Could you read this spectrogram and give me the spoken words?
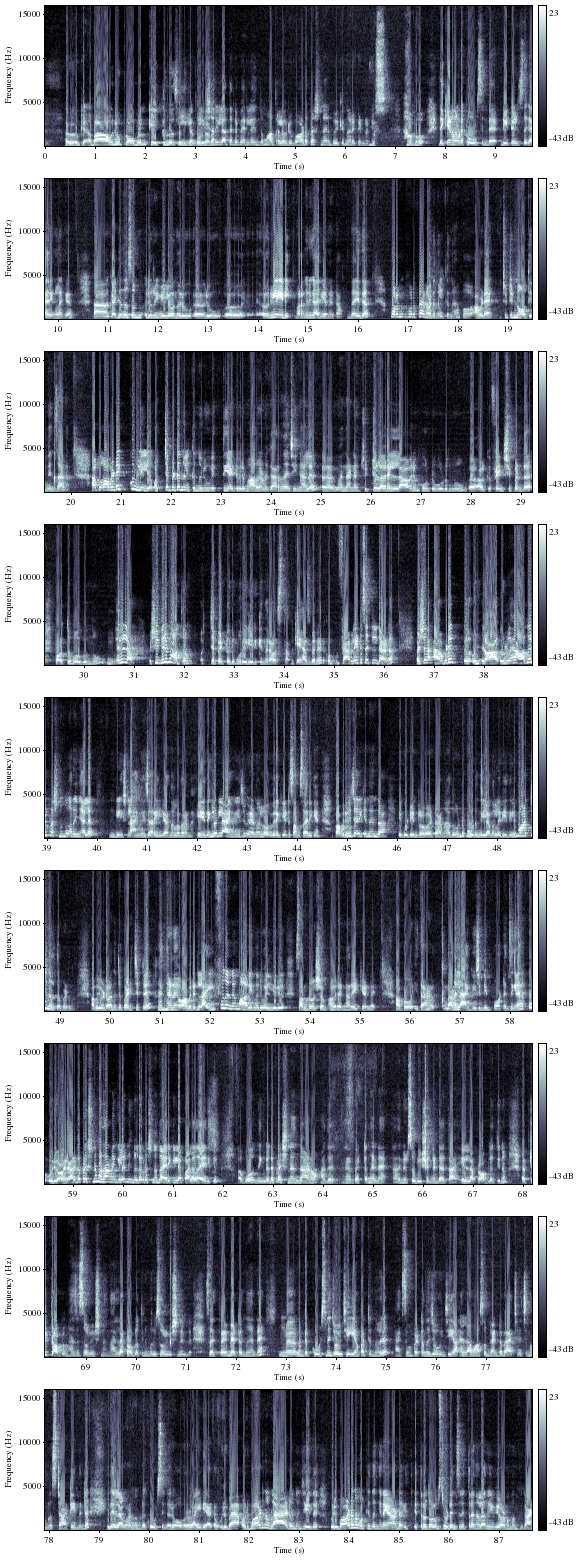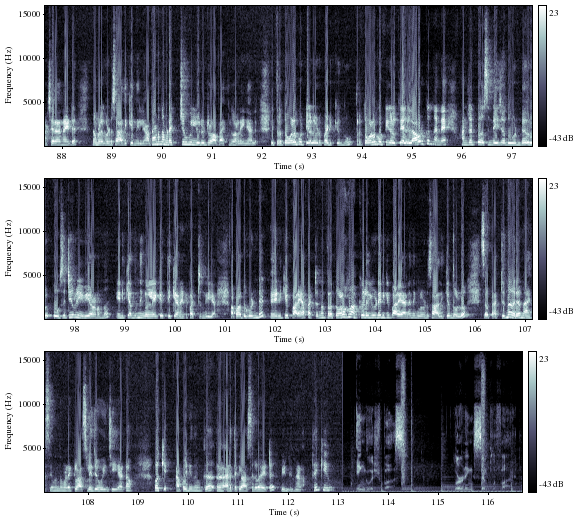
ഓക്കെ അപ്പൊ ആ ഒരു പ്രോബ്ലം കേൾക്കുന്നത് ശ്രദ്ധിക്കാത്തതുകൊണ്ടാണ്. അറിയില്ലാത്തതിന്റെ പേരിൽ ഇത് മാത്രമല്ല ഒരുപാട് പ്രശ്നം അനുഭവിക്കുന്നവരൊക്കെ ഉണ്ട് അപ്പോൾ ഇതൊക്കെയാണ് നമ്മുടെ കോഴ്സിന്റെ ഡീറ്റെയിൽസ് കാര്യങ്ങളൊക്കെ. കഴിഞ്ഞ ദിവസം ഒരു റിവ്യൂൽ വന്നൊരു ഒരു ഒരു ലേഡി പറഞ്ഞൊരു കാര്യമാണ് കേട്ടോ. അതായത് പുറം പുറത്താണ് അവർ നിൽക്കുന്നത്. അപ്പോൾ അവിടെ ചുറ്റും നോർത്ത് ഇന്ത്യൻസ് ആണ്. അപ്പോൾ അവരുടെയൊക്കെ ഉള്ളിൽ ഒറ്റപ്പെട്ട് നിൽക്കുന്ന ഒരു വ്യക്തിയായിട്ട് ഇവർ മാറുകയാണ്. കാരണം എന്താ വെച്ച് കഴിഞ്ഞാൽ എന്താണ് ചുറ്റുള്ളവരെല്ലാവരും കൂട്ടുകൂടുന്നു. അവർക്ക് ഫ്രണ്ട്ഷിപ്പ് ഉണ്ട്. പുറത്തു പോകുന്നു. എല്ലാം. പക്ഷെ ഇവർ മാത്രം ഒറ്റപ്പെട്ട ഒരു മുറിയിൽ ഇരിക്കുന്ന ഒരു അവസ്ഥ. ഓക്കെ ഹസ്ബൻഡ് ഫാമിലി ആയിട്ട് സെറ്റിൽഡ് ആണ്. പക്ഷെ അവിടെ ഉള്ള ആകെ ഒരു പ്രശ്നം എന്ന് പറഞ്ഞാൽ ഇംഗ്ലീഷ് ലാംഗ്വേജ് അറിയില്ല എന്നുള്ളതാണ്. ഏതെങ്കിലും ഒരു ലാംഗ്വേജ് വേണമല്ലോ ഇവരൊക്കെ ആയിട്ട് സംസാരിക്കാൻ. അപ്പൊ അവർ വിചാരിക്കുന്നത് എന്താ? ഈ കുട്ടി ഇൻട്രോവേർട്ട് ആണ് അതുകൊണ്ട് കൂടുന്നില്ല എന്നുള്ള രീതിയിൽ മാറ്റി നിർത്തപ്പെടുന്നു. അപ്പൊ ഇവിടെ വന്നിട്ട് പഠിച്ചിട്ട് എന്താണ്? അവരുടെ ലൈഫ് തന്നെ മാറിയുന്ന ഒരു വലിയൊരു സന്തോഷം അവരെന്നെ അറിയിക്കേണ്ടായി അപ്പോൾ ഇതാണ് അതാണ് ലാംഗ്വേജിന്റെ ഇമ്പോർട്ടൻസ് ഇങ്ങനെ ഒരു ഒരാളുടെ പ്രശ്നം അതാണെങ്കിൽ നിങ്ങളുടെ പ്രശ്നം അതായിരിക്കില്ല പലതായിരിക്കും. അപ്പോൾ നിങ്ങളുടെ പ്രശ്നം എന്താണോ അത് പെട്ടെന്ന് തന്നെ അതിനൊരു സൊല്യൂഷൻ കണ്ടെത്താം. എല്ലാ പ്രോബ്ലത്തിനും every problem has a solution എല്ലാ എല്ലാ പ്രോബ്ലത്തിനും ഒരു സൊല്യൂഷൻ ഉണ്ട്. സോ എത്രയും പെട്ടെന്ന് തന്നെ നമ്മുടെ കോഴ്സിന് ജോയിൻ ചെയ്യാൻ പറ്റുന്നവർ മാക്സിമം പെട്ടെന്ന് ജോയിൻ ചെയ്യുക. എല്ലാ മാസവും രണ്ട് ബാച്ച് വെച്ച് നമ്മൾ സ്റ്റാർട്ട് ചെയ്യുന്നുണ്ട്. ഇതെല്ലാമാണ് നമ്മുടെ കോഴ്സിന്റെ ഒരു ഓവറോൾ ഐഡിയ ആട്ടോ ഒരു ഒരുപാട് നമ്മൾ ആഡ് ഒന്നും ചെയ്ത് ഒരുപാട് നമുക്ക് ഇതിങ്ങനെയാണ്. ഇത് ഇത്രത്തോളം സ്റ്റുഡൻസിന് ഇത്ര നല്ല റിവ്യൂ ആണെന്ന് നമുക്ക് കാണിച്ചു തരാനായിട്ട് നമ്മളെ കൊണ്ട് സാധിക്കുന്നില്ല. അതാണ് നമ്മുടെ ഏറ്റവും വലിയൊരു ഡ്രോബാക്ക് എന്ന് പറഞ്ഞു കഴിഞ്ഞാൽ ഇത്രത്തോളം കുട്ടികൾ ഇവിടെ പഠിക്കുന്നു. ഇത്രത്തോളം കുട്ടികൾക്ക് എല്ലാവർക്കും തന്നെ ഹൺഡ്രഡ് പെർസെന്റേജ് അതുകൊണ്ട് ഒരു പോസിറ്റീവ് റിവ്യൂ ആണെന്ന് എനിക്കത് നിങ്ങളിലേക്ക് എത്തിക്കാനായിട്ട് പറ്റുന്നില്ല. അപ്പൊ അതുകൊണ്ട് എനിക്ക് പറയാൻ പറ്റുന്ന അത്രത്തോളം വാക്കുകളിലൂടെ എനിക്ക് പറയാനേ നിങ്ങളോട് സാധിക്കുന്നുള്ളൂ. സോ പറ്റുന്നവർ മാക്സിമം നമ്മുടെ ക്ലാസ്സിൽ ജോയിൻ ചെയ്യാം കേട്ടോ ഓക്കെ അപ്പൊ ഇനി നമുക്ക് അടുത്ത ക്ലാസ്സുകളായിട്ട് വീണ്ടും കാണാം. Thank you English Bus. Learning Simplified.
